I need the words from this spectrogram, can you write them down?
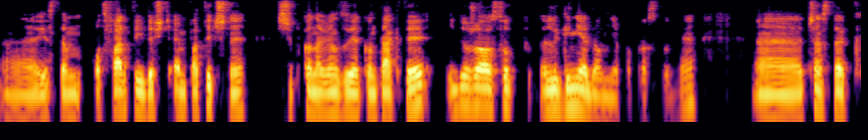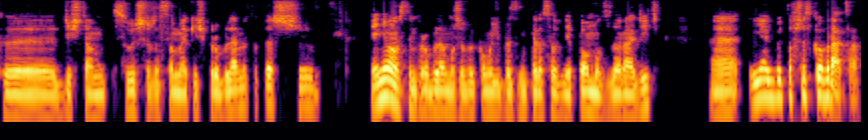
E, jestem otwarty i dość empatyczny, szybko nawiązuję kontakty i dużo osób lgnie do mnie po prostu. Nie? E, często jak gdzieś tam słyszę, że są jakieś problemy, to też ja nie mam z tym problemu, żeby komuś bezinteresownie pomóc, doradzić. I jakby to wszystko wraca.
